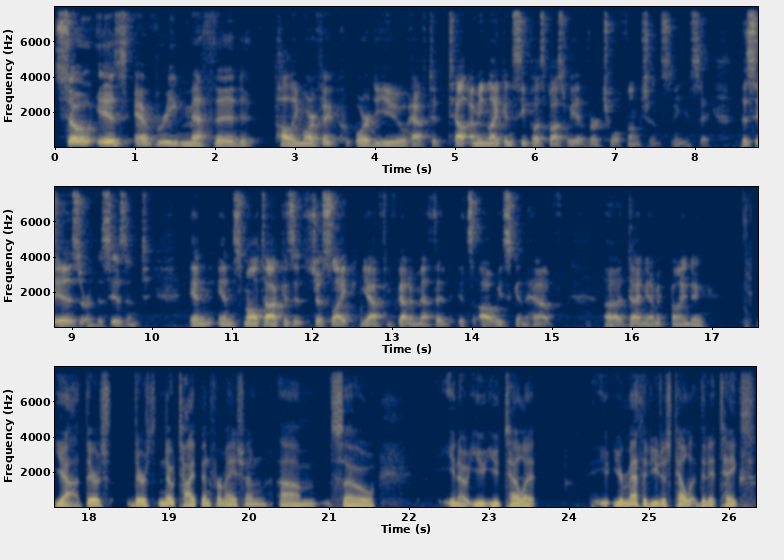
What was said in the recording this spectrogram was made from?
so is every method polymorphic or do you have to tell i mean like in c++ we have virtual functions and you say this is or this isn't. In in smalltalk is it's just like yeah if you've got a method it's always going to have uh, dynamic binding. Yeah there's there's no type information um, so you know you you tell it your method you just tell it that it takes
